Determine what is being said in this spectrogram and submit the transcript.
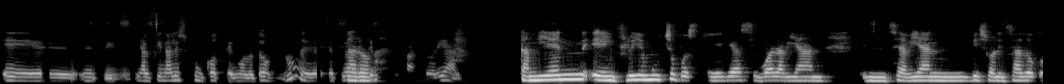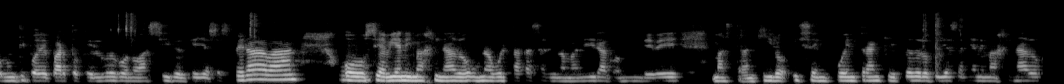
eh, y, y al final es un cóctel molotov, ¿no? Efectivamente, factorial. También eh, influye mucho pues que ellas igual habían, mm, se habían visualizado con un tipo de parto que luego no ha sido el que ellas esperaban, o se habían imaginado una vuelta a casa de una manera con un bebé más tranquilo y se encuentran que todo lo que ellas habían imaginado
